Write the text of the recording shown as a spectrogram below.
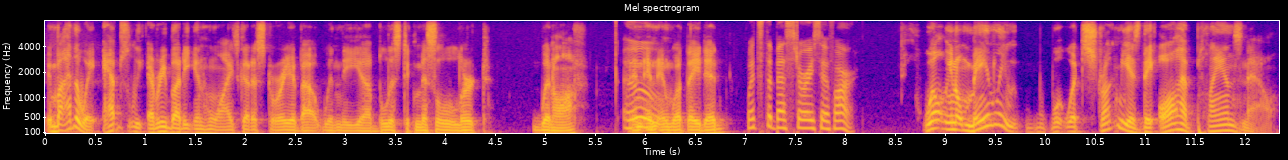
and by the way, absolutely everybody in Hawaii's got a story about when the uh, ballistic missile alert went off and, and, and what they did. What's the best story so far? Well, you know, mainly what, what struck me is they all have plans now.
